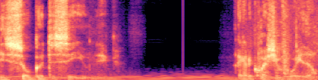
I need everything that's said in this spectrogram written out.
is so good to see you, Nick. I got a question for you, though.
